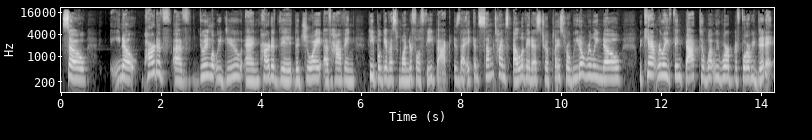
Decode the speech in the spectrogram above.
So, you know, part of, of doing what we do and part of the, the joy of having people give us wonderful feedback is that it can sometimes elevate us to a place where we don't really know, we can't really think back to what we were before we did it.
